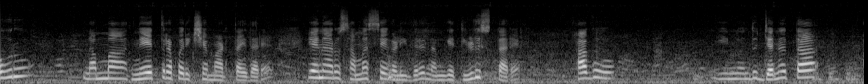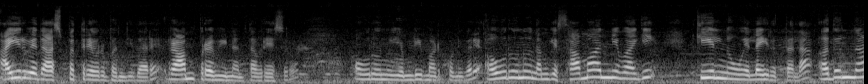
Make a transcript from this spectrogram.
ಅವರು ನಮ್ಮ ನೇತ್ರ ಪರೀಕ್ಷೆ ಮಾಡ್ತಾ ಇದ್ದಾರೆ. ಏನಾದ್ರು ಸಮಸ್ಯೆಗಳಿದ್ದರೆ ನಮಗೆ ತಿಳಿಸ್ತಾರೆ. ಹಾಗೂ ಇನ್ನೊಂದು ಜನತಾ ಆಯುರ್ವೇದ ಆಸ್ಪತ್ರೆಯವರು ಬಂದಿದ್ದಾರೆ. ರಾಮ್ ಪ್ರವೀಣ್ ಅಂತ ಅವ್ರ ಹೆಸರು. ಅವರೂ ಎಂ ಡಿ ಮಾಡ್ಕೊಂಡಿದ್ದಾರೆ. ಅವರೂ ನಮಗೆ ಸಾಮಾನ್ಯವಾಗಿ ಕೀಲು ನೋವು ಎಲ್ಲ ಇರುತ್ತಲ್ಲ, ಅದನ್ನು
